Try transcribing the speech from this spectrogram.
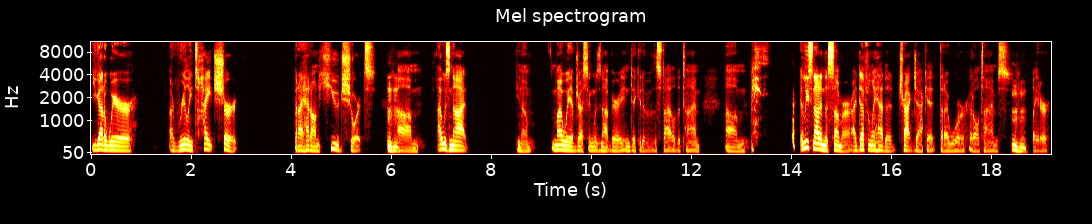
you got to wear a really tight shirt, but I had on huge shorts. Mhm. Um, I was not, you know, my way of dressing was not very indicative of the style of the time. Um, at least not in the summer. I definitely had a track jacket that I wore at all times Mhm. later,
